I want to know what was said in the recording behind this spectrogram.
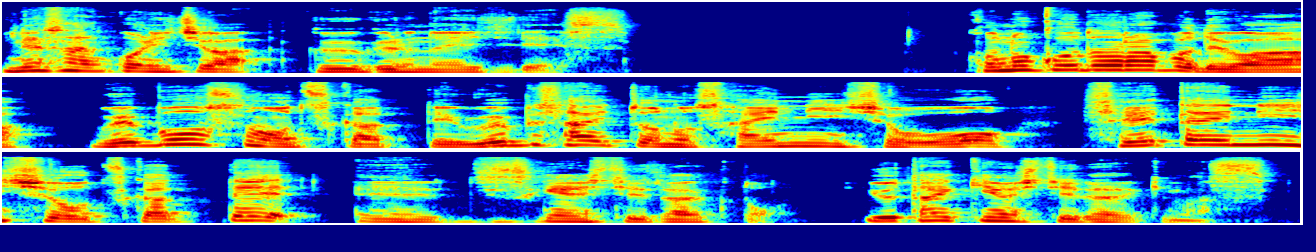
皆さんこんにちは。Google のエイジです。このコードラボでは WebOS を使ってウェブサイトの再認証を生体認証を使って、え実現していただくという体験をしていただきます。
